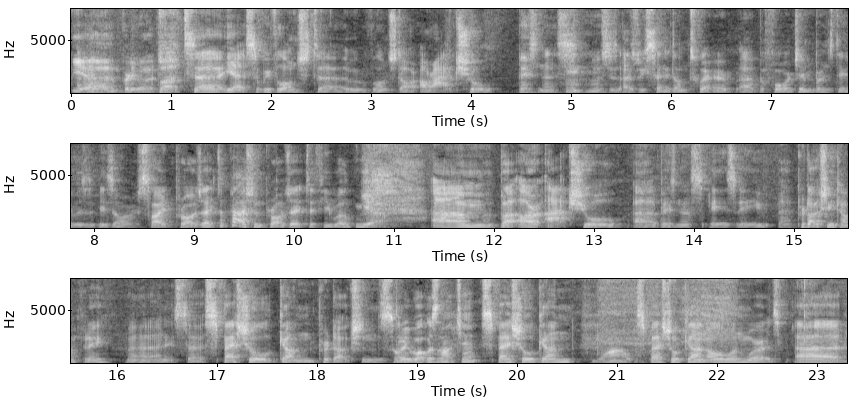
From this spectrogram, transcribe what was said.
yeah, pretty much. But uh, yeah, so we've launched uh, we've launched our, our actual business, Mm-hmm. which is, as we said on Twitter uh, before. Jim Burns Dave is, is our side project, a passion project, if you will. yeah. Um, but our actual uh, business is a, uh production company, uh, and it's uh, Special Gun Productions. Sorry, what was that, Jim? Special Gun. Wow. Special Gun, all one word. Uh,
